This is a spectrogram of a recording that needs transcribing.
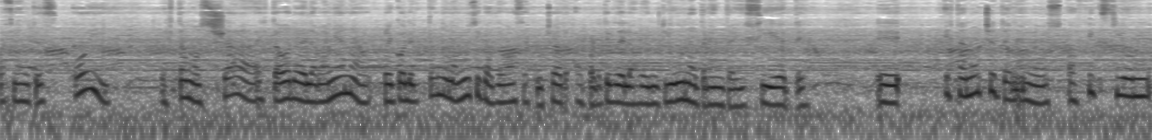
Pacientes. Hoy estamos ya a esta hora de la mañana recolectando la música que vamos a escuchar a partir de las 21.37. Eh, esta noche tenemos a Fiction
